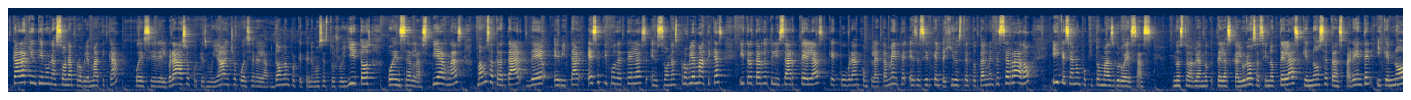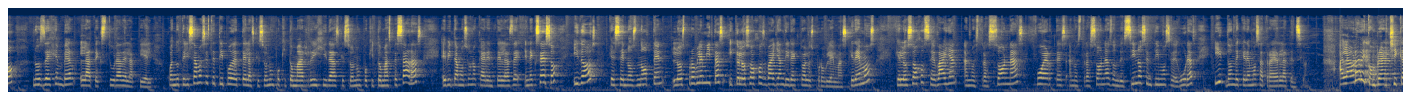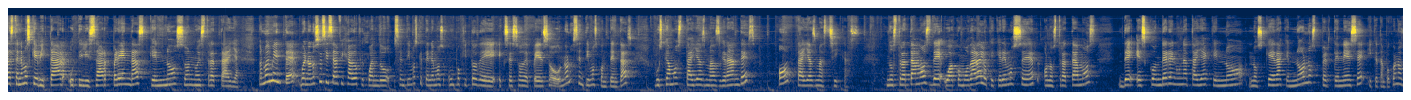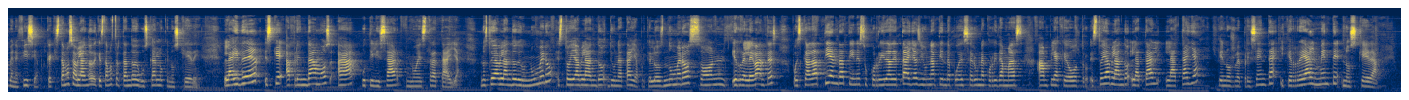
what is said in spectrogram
Cada quien tiene una zona problemática, puede ser el brazo porque es muy ancho, puede ser el abdomen porque tenemos estos rollitos, pueden ser las piernas. Vamos a tratar de evitar ese tipo de telas en zonas problemáticas y tratar de utilizar telas que cubran completamente, es decir, que el tejido esté totalmente cerrado y que sean un poquito más gruesas. No estoy hablando de telas calurosas, sino telas que no se transparenten y que no nos dejen ver la textura de la piel. Cuando utilizamos este tipo de telas que son un poquito más rígidas, que son un poquito más pesadas, evitamos uno caer en telas de, en exceso y dos, que se nos noten los problemitas y que los ojos vayan directo a los problemas. Queremos que los ojos se vayan a nuestras zonas fuertes a nuestras zonas donde sí nos sentimos seguras y donde queremos atraer la atención. A la hora de comprar, chicas, tenemos que evitar utilizar prendas que no son nuestra talla. Normalmente, bueno, no sé si se han fijado que cuando sentimos que tenemos un poquito de exceso de peso o no nos sentimos contentas, buscamos tallas más grandes o tallas más chicas. Nos tratamos de o acomodar a lo que queremos ser o nos tratamos de esconder en una talla que no nos queda, que no nos pertenece y que tampoco nos beneficia, porque aquí estamos hablando de que estamos tratando de buscar lo que nos quede. La idea es que aprendamos a utilizar nuestra talla. No estoy hablando de un número, estoy hablando de una talla, porque los números son irrelevantes, pues cada tienda tiene su corrida de tallas y una tienda puede ser una corrida más amplia que otro. Estoy hablando la tal la talla que nos representa y que realmente nos queda.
